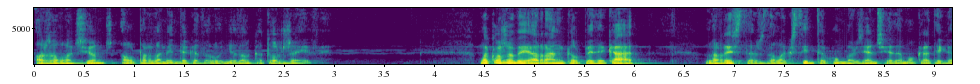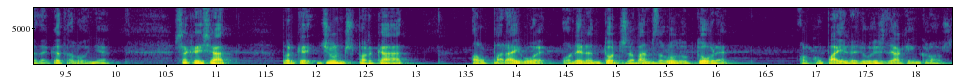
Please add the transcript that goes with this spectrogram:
a les eleccions al Parlament de Catalunya del 14F. La cosa ve arran que el PDeCAT, les restes de l'extinta Convergència Democràtica de Catalunya, s'ha queixat perquè Junts per Cat, el paraigua on eren tots abans de l'1 d'octubre, el copaire Lluís Llach inclòs,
